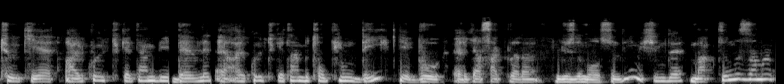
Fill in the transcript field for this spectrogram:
Türkiye alkol tüketen bir devlet, e, alkol tüketen bir toplum değil ki bu e, yasaklara lüzum olsun değil mi? Şimdi baktığımız zaman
